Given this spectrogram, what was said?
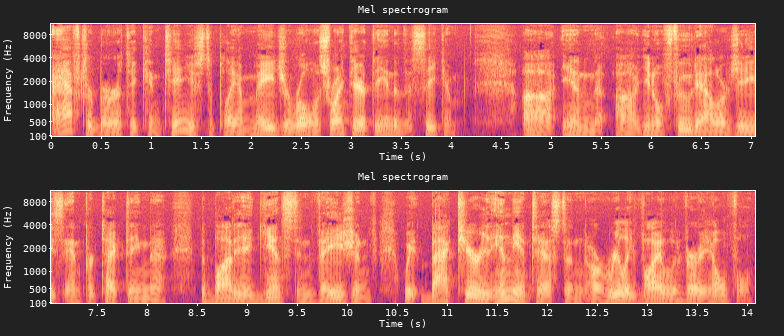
After birth, it continues to play a major role. It's right there at the end of the cecum uh, in uh, you know food allergies and protecting the, the body against invasion. We, bacteria in the intestine are really vital and very helpful,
